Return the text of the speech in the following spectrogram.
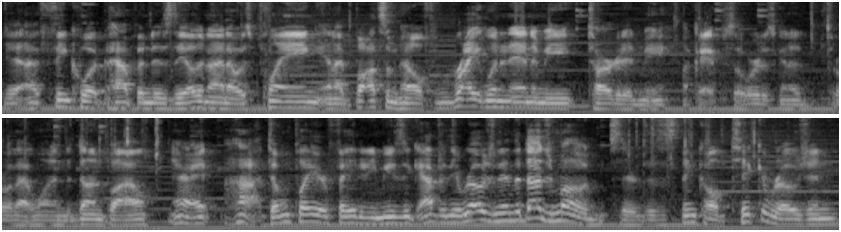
Yeah, I think what happened is the other night I was playing and I bought some health right when an enemy targeted me. Okay, so we're just gonna throw that one in the done pile. All right, ha! Don't play or fade any music after the erosion in the dungeon mode. So there's this thing called tick erosion,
